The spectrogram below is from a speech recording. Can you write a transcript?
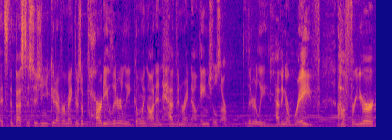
It's the best decision you could ever make. There's a party literally going on in heaven right now. Angels are literally having a rave uh, for your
